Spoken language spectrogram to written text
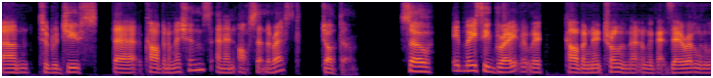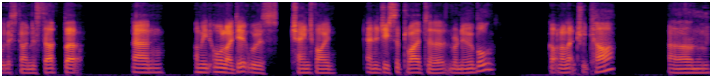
um, to reduce their carbon emissions and then offset the rest. Job done. So it may seem great that we're carbon neutral and that we're net zero and all this kind of stuff, but um, I mean, all I did was change my energy supply to renewable, got an electric car, um,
